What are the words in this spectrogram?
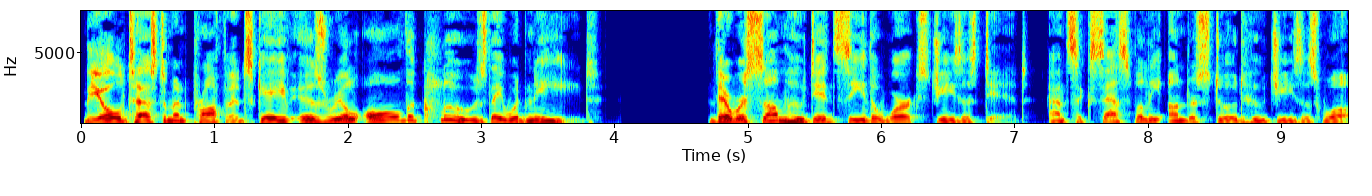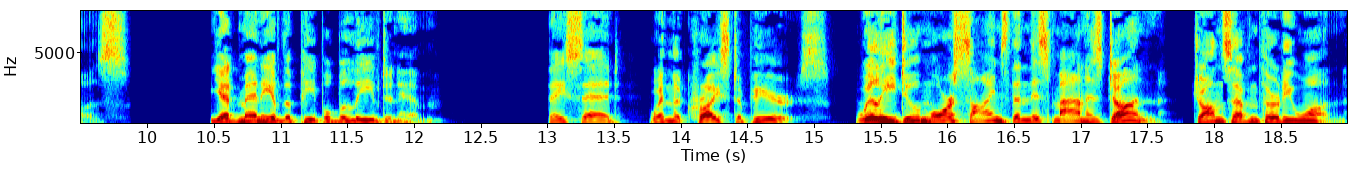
The Old Testament prophets gave Israel all the clues they would need. There were some who did see the works Jesus did and successfully understood who Jesus was. Yet many of the people believed in him. They said, When the Christ appears, Will he do more signs than this man has done? John 7:31.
